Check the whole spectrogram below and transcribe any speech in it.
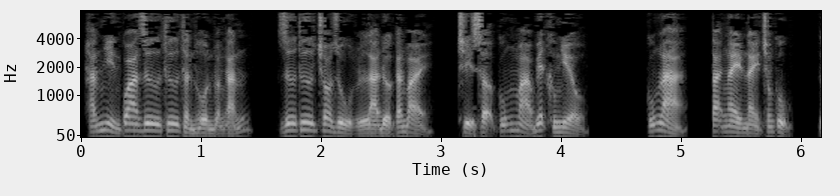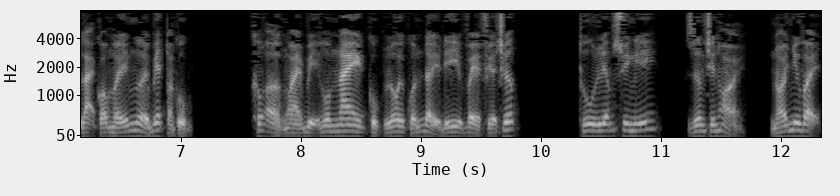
hắn nhìn qua dư thư thần hồn đoạn ngắn, dư thư cho dù là được căn bài, chỉ sợ cũng mà biết không nhiều. Cũng là, tại ngày này trong cục, lại có mấy người biết toàn cục. Không ở ngoài bị hôm nay cục lôi cuốn đẩy đi về phía trước. Thu liễm suy nghĩ, dương chiến hỏi nói như vậy,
